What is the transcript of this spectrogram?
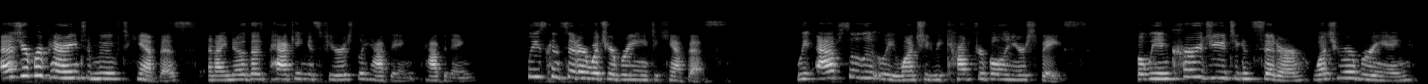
As you're preparing to move to campus, and I know that packing is furiously happening, happening, please consider what you're bringing to campus. We absolutely want you to be comfortable in your space, but we encourage you to consider what you are bringing,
